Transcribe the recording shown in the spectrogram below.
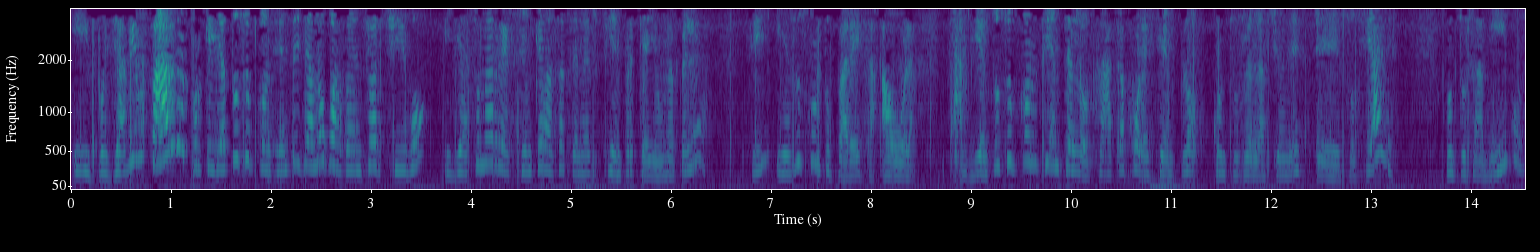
y pues ya bien padre, porque ya tu subconsciente ya lo guardó en su archivo y ya es una reacción que vas a tener siempre que haya una pelea. ¿sí? Y eso es con tu pareja. Ahora, también tu subconsciente lo saca, por ejemplo, con tus relaciones eh, sociales, con tus amigos,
